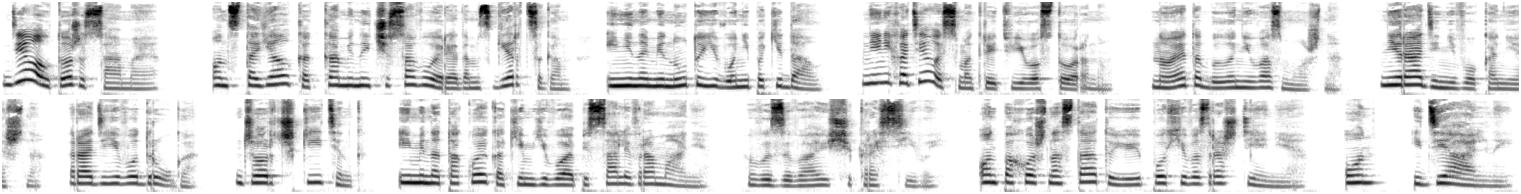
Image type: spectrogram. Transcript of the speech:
делал то же самое. Он стоял, как каменный часовой рядом с герцогом, и ни на минуту его не покидал. Мне не хотелось смотреть в его сторону, но это было невозможно. Не ради него, конечно, ради его друга. Джордж Китинг именно такой, каким его описали в романе – вызывающе красивый. Он похож на статую эпохи Возрождения. Он идеальный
